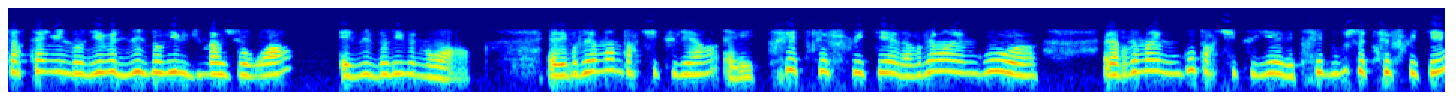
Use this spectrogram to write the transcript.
certaine huile d'olive, l'huile d'olive du Mazurois et l'huile d'olive noire. Elle est vraiment particulière, elle est très très fruitée, elle a vraiment un goût... Euh, elle a vraiment un goût particulier. Elle est très douce, très fruitée.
